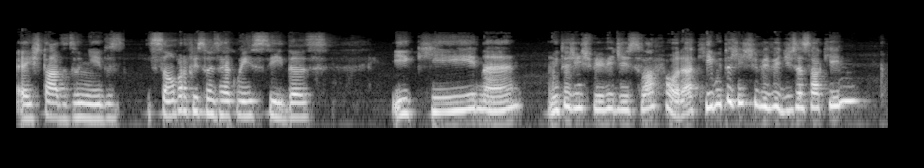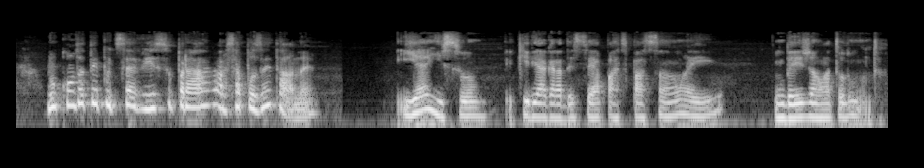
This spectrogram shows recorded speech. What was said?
é, Estados Unidos, são profissões reconhecidas e que, né, muita gente vive disso lá fora. Aqui muita gente vive disso, só que não conta tempo de serviço para se aposentar, né? E é isso. Eu queria agradecer a participação aí. Um beijão a todo mundo.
